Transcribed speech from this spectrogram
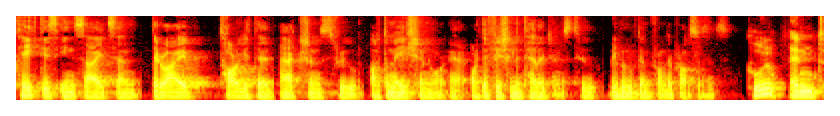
take these insights and derive targeted actions through automation or uh, artificial intelligence to remove them from the processes. Cool. And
